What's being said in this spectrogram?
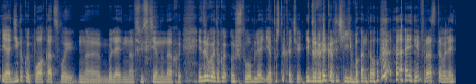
И один такой плакат свой на, блядь, на всю стену, нахуй. И другой такой, «А что, блядь, я тоже так хочу. И другой, короче, ебанул. Они просто, блядь,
